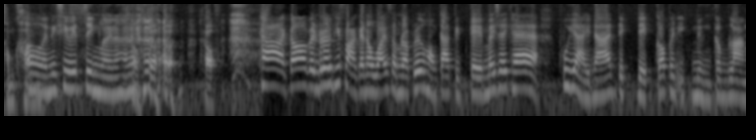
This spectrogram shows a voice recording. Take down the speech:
ค้ำเออนี่ชีวิตจริงเลยนะคะๆครับ ค่ะ ก็เป็นเรื่องที่ฝากกันเอาไว้สำหรับเรื่องของการติดเกม ไม่ใช่แค่ ผู้ใหญ่นะ เด็กๆ ก็เป็นอีกหนึ่งกำลัง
